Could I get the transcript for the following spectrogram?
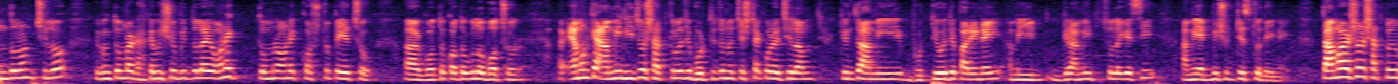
আন্দোলন ছিল এবং তোমরা ঢাকা বিশ্ববিদ্যালয়ে অনেক, তোমরা অনেক কষ্ট পেয়েছ গত কতগুলো বছর। এমনকি আমি নিজেও সাত কলেজে ভর্তির জন্য চেষ্টা করেছিলাম, কিন্তু আমি ভর্তি হতে পারি নাই। আমি গ্রামে চলে গেছি, আমি অ্যাডমিশন টেস্টও দিই নাই। তা আমার আসলে সাত কলেজ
